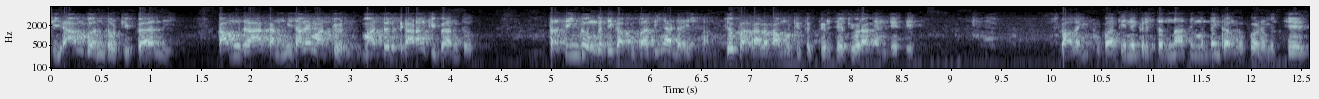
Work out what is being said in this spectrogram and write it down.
di Ambon atau di Bali, kamu tidak akan, misalnya Madun, Madun sekarang dibantu. Tersinggung ketika bupatinya ada Islam. Coba kalau kamu ditegur jadi orang NTT. Paling bupati ini Kristen yang penting gak ngebangun masjid.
